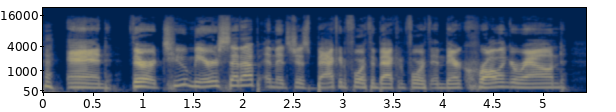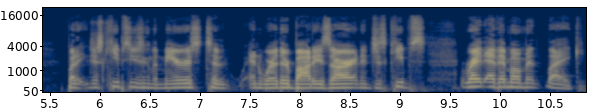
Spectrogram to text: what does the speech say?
and there are two mirrors set up, and it's just back and forth and back and forth, and they're crawling around, but it just keeps using the mirrors to and where their bodies are, and it just keeps right at that moment like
